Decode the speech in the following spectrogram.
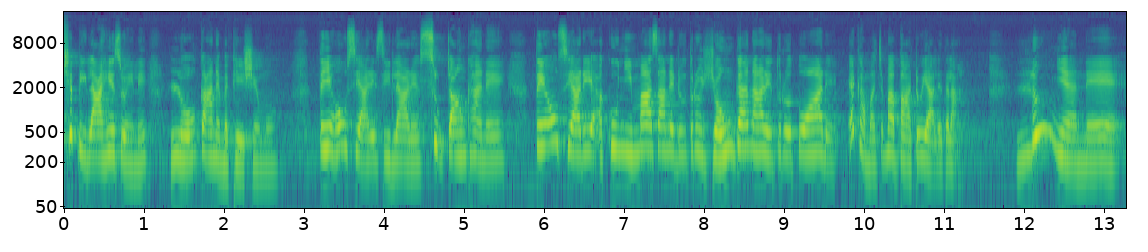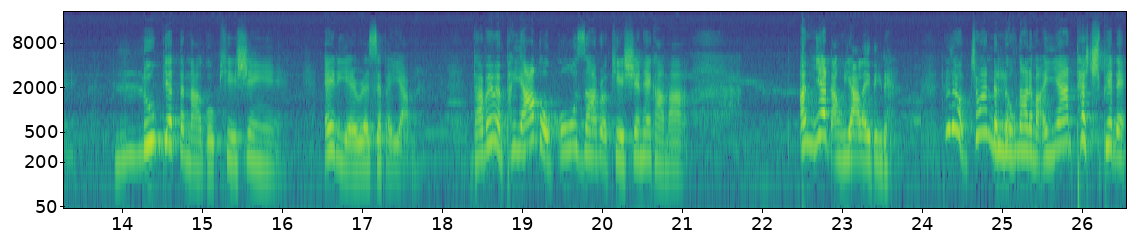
ဖြစ်ပြီလားဟဲ့ဆိုရင်လေလောကနဲ့မဖြေရှင်းဘူးသင်အုပ်ဆရာတွေစီလာတယ်ဆူတောင်းခံတယ်သင်အုပ်ဆရာတွေရဲ့အကူညီမဆားနဲ့တူသူတို့ယုံကန်းသားတွေသူတို့သွားတယ်အဲ့ခါမှာကျမဘာတွေ့ရလဲသလားလူညံနဲ့လူပြဿနာကိုဖြေရှင်းရင် အဲ့ဒီရဲ့ recipe ပဲရမှာဒါပေမဲ့ဖះကိုကိုးစားပြီးတော့ဖြေရှင်းတဲ့ခါမှာအမျက်တောင်ရလိုက်သေးတယ်ဒါကြောင့်ကျမနှလုံးသားထဲမှာအရန် touch ဖြစ်တဲ့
